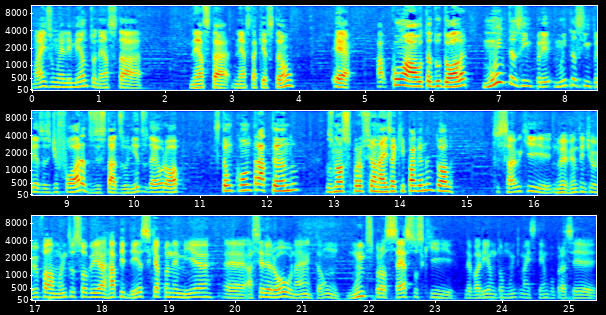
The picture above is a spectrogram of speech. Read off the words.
mais um elemento nesta, nesta, nesta questão é a, com a alta do dólar, muitas, empre muitas empresas de fora, dos Estados Unidos, da Europa, estão contratando os nossos profissionais aqui pagando em dólar. Tu sabe que no evento a gente ouviu falar muito sobre a rapidez que a pandemia é, acelerou, né? Então, muitos processos que levariam então, muito mais tempo para ser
